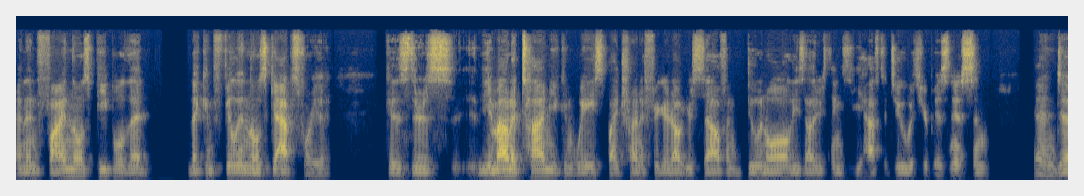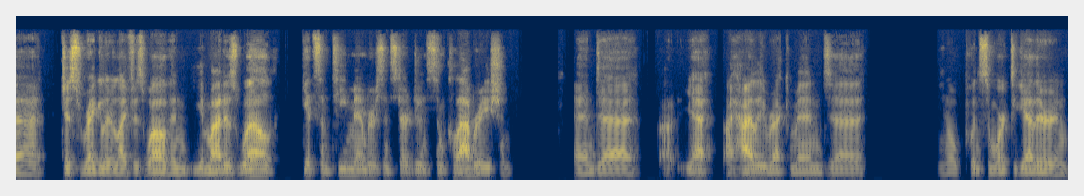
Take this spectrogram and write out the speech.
and then find those people that that can fill in those gaps for you because there's the amount of time you can waste by trying to figure it out yourself and doing all these other things that you have to do with your business and and uh, just regular life as well then you might as well get some team members and start doing some collaboration and uh, uh, yeah, I highly recommend uh, you know putting some work together and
